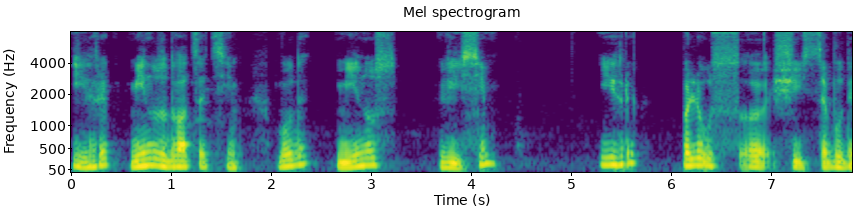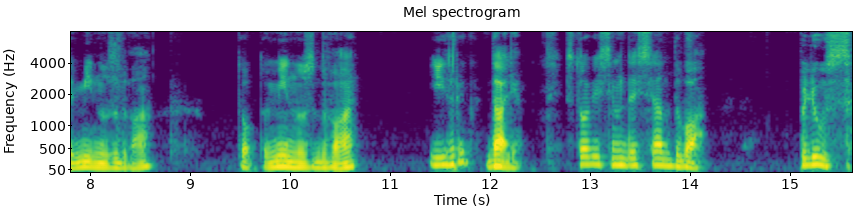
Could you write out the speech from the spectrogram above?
y мінус 27 буде мінус 8 y плюс е, 6 це буде мінус 2. Тобто мінус 2 y. Далі 182 плюс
